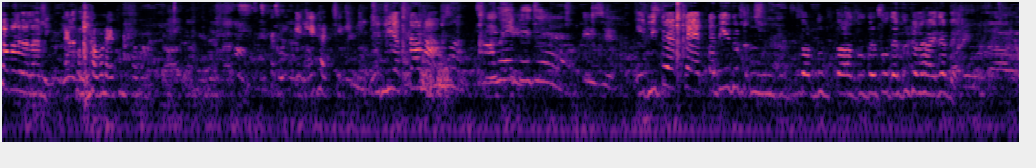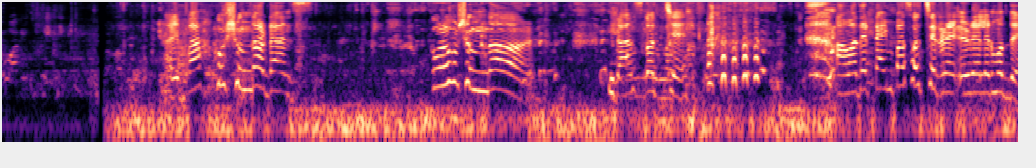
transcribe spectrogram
সকালবেলা আমি। এখন খাব না এখন খাব না। ইডলি খাচ্ছি ইডলি একটাও না। ইডলি তো একটা একটা দিয়ে তোদের দুজনে হয়ে যাবে। আরে বাহ খুব সুন্দর ডান্স। খুব সুন্দর। ডান্স করছে। আমাদের টাইম পাস হচ্ছে রেলের মধ্যে।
